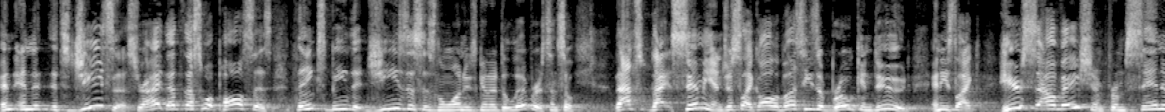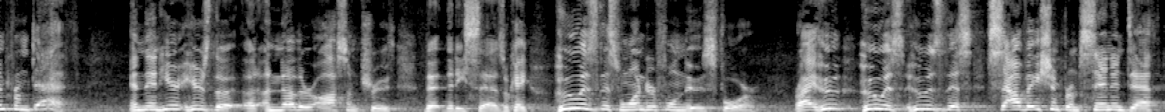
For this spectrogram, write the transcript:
and, and it's Jesus, right? That's, that's what Paul says. Thanks be that Jesus is the one who's going to deliver us. And so that's that Simeon, just like all of us, he's a broken dude. And he's like, here's salvation from sin and from death. And then here, here's the, uh, another awesome truth that, that he says, okay? Who is this wonderful news for? Right? Who, who, is, who is this salvation from sin and death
